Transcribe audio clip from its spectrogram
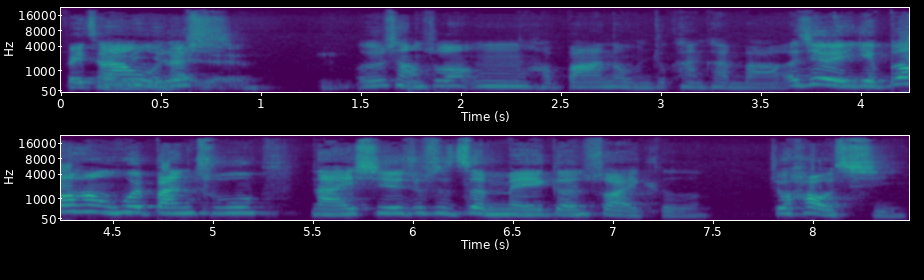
非常厉害的。我就想说，嗯，好吧，那我们就看看吧。而且也不知道他们会搬出哪一些就是正妹跟帅哥，就好奇。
